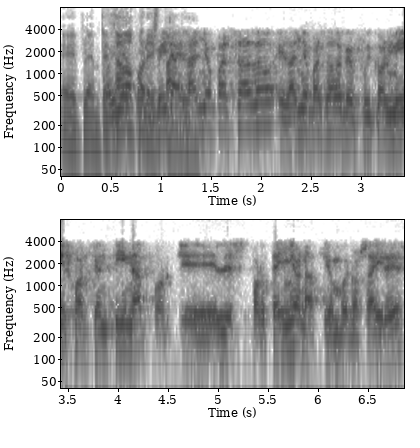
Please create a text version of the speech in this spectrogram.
Eh, empezamos Oye, por pues España. Mira, el año pasado, el año pasado que fui con mi hijo a Argentina, porque él es porteño, nació en Buenos Aires,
